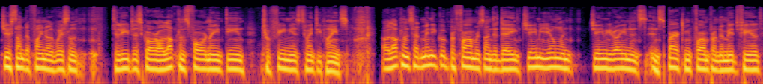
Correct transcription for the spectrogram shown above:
just on the final whistle to leave the score O'Loughlin's 419 to Fenians 20 points. O'Loughlin's had many good performers on the day. Jamie Young and Jamie Ryan in, in sparkling form from the midfield.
